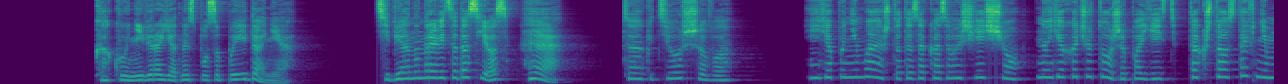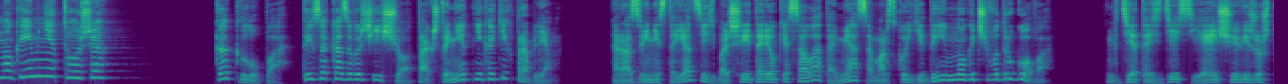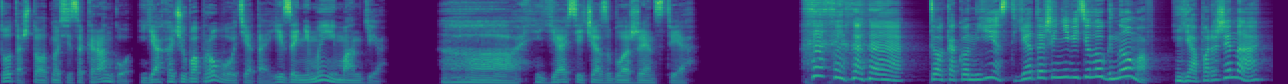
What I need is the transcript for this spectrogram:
Какой невероятный способ поедания. Тебе оно нравится до слез, ха? Так дешево. Я понимаю, что ты заказываешь еще, но я хочу тоже поесть, так что оставь немного и мне тоже. Как глупо. Ты заказываешь еще, так что нет никаких проблем. Разве не стоят здесь большие тарелки салата, мяса, морской еды и много чего другого? Где-то здесь я еще вижу что-то, что относится к рангу. Я хочу попробовать это из аниме и манги. А, я сейчас в блаженстве. Ха-ха-ха! То, как он ест, я даже не видел у гномов. Я поражена.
